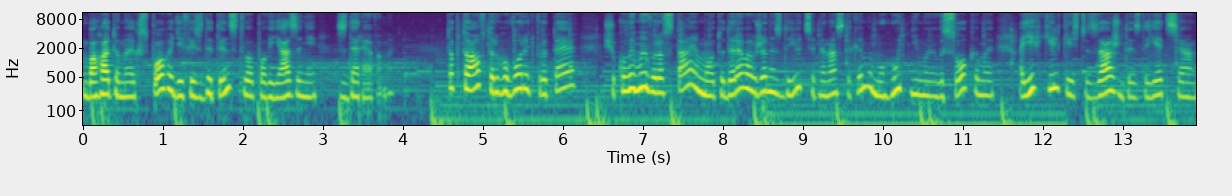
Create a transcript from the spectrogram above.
багато моїх спогадів із дитинства пов'язані з деревами. Тобто автор говорить про те, що коли ми виростаємо, то дерева вже не здаються для нас такими могутніми, високими, а їх кількість завжди здається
